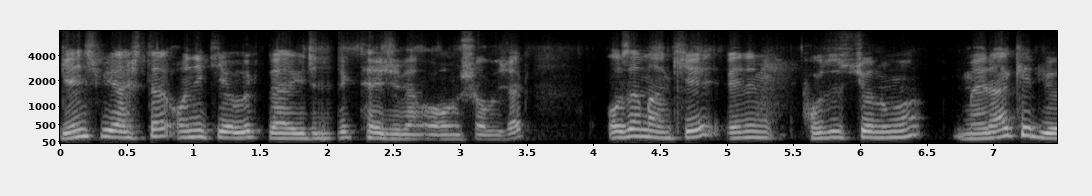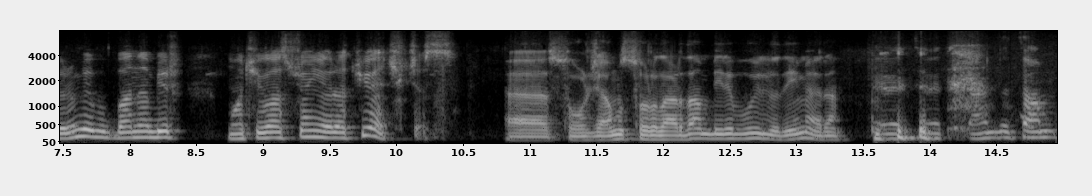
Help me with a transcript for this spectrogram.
Genç bir yaşta 12 yıllık dergicilik tecrübem olmuş olacak. O zamanki benim pozisyonumu merak ediyorum ve bu bana bir motivasyon yaratıyor açıkçası. Ee, soracağımız sorulardan biri buydu değil mi Eren? Evet evet ben de tam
